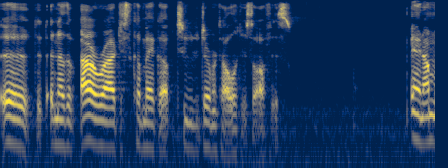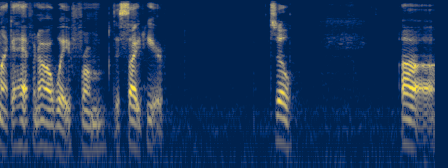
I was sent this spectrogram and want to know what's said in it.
Uh, another hour ride just to come back up to the dermatologist's office. And I'm like a half an hour away from the site here. So, uh,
